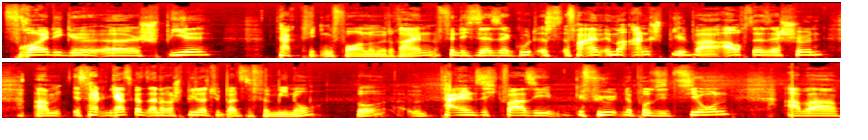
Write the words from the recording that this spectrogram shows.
freudige äh, Spieltaktiken vorne mit rein. Finde ich sehr, sehr gut. Ist vor allem immer anspielbar, auch sehr, sehr schön. Ähm, ist halt ein ganz, ganz anderer Spielertyp als ein Firmino. So, teilen sich quasi gefühlt eine Position, aber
